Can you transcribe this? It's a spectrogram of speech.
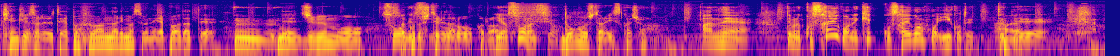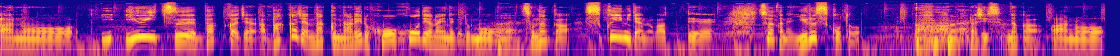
研究されるとやっぱ不安になりますよね。やっぱだってうん。ね自分もそういうことしてるだろうから。いやそうなんですよ。どうしたらいいですかじゃあ？あのねでもねこれ最後ね結構最後の方いいこと言ってて、はい。あのい唯一バカじゃあバカじゃなくなれる方法ではないんだけども、はい。そのなんか救いみたいなのがあってそれなんかね許すことらしいです。なんかあの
